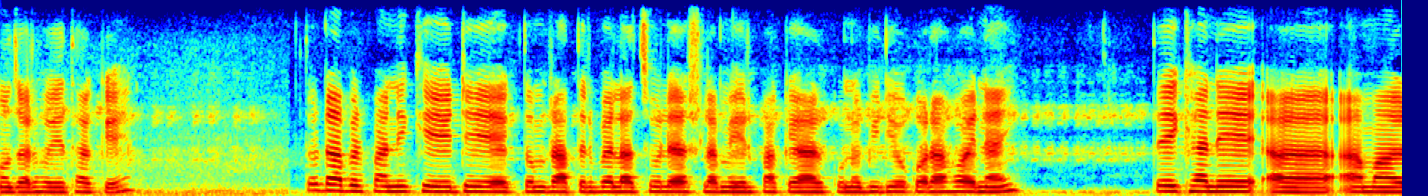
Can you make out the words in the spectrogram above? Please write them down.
মজার হয়ে থাকে। তো ডাবের পানি খেয়ে টেয়ে একদম রাতের বেলা চলে আসলাম, এর ফাঁকে আর কোনো ভিডিও করা হয় নাই। তো এখানে আমার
